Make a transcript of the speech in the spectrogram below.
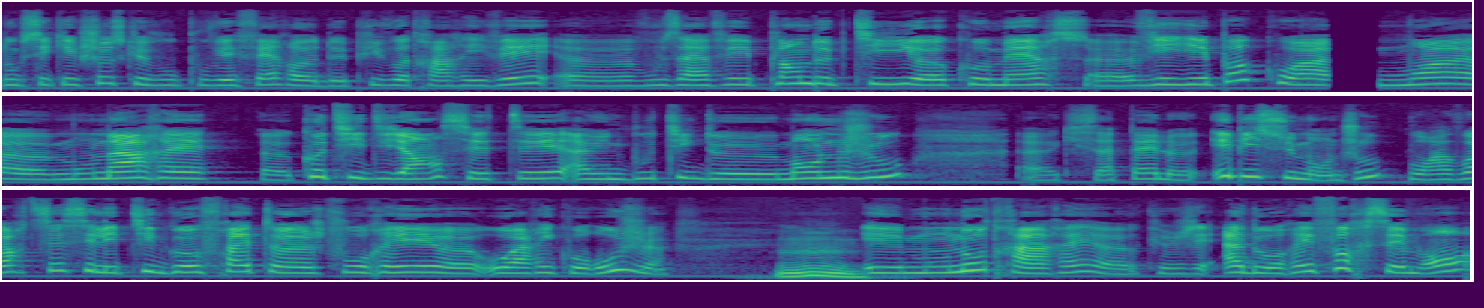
Donc c'est quelque chose que vous pouvez faire depuis votre arrivée. vous avez plein de petits commerces vieille époque quoi. Moi, mon arrêt euh, quotidien, c'était à une boutique de manju. qui s'appelle Ebisu Manju pour avoir, tu sais, c'est les petites gaufrettes fourrées aux haricots rouges. Hmm. Et mon autre arrêt que j'ai adoré forcément,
